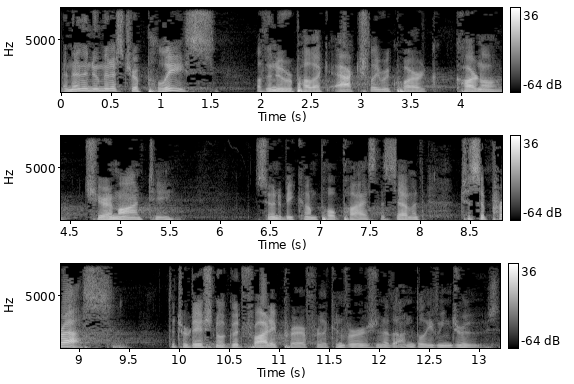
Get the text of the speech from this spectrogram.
And then the new minister of police of the new republic actually required Cardinal Chiaramonti, soon to become Pope Pius VII, to suppress the traditional Good Friday prayer for the conversion of the unbelieving Jews.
